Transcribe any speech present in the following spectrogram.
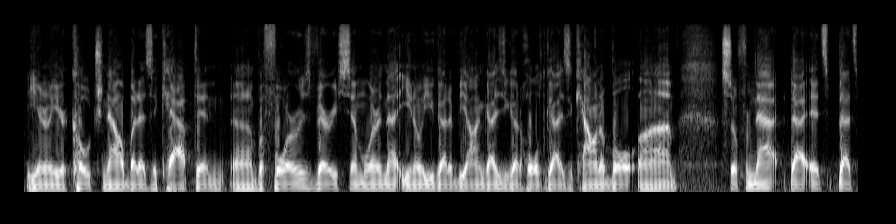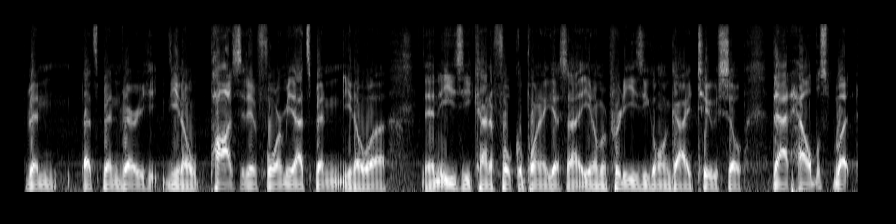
you know your coach now, but as a captain uh, before before. It was very similar in that you know you got to be on guys, you got to hold guys accountable. Um, so from that, that it's that's been that's been very you know positive for me. That's been you know uh, an easy kind of focal point. I guess uh, you know I'm a pretty easygoing guy too, so that helps. But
